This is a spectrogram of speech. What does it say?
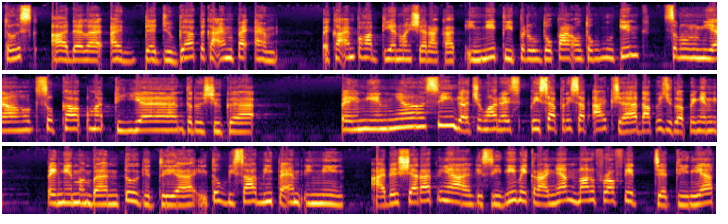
Terus ada ada juga PKM-PM. PKM pengabdian masyarakat ini diperuntukkan untuk mungkin semua yang suka pengabdian terus juga pengennya sih nggak cuma riset-riset aja tapi juga pengen pengen membantu gitu ya. Itu bisa di PM ini. Ada syaratnya. Di sini mitranya non profit. Jadinya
